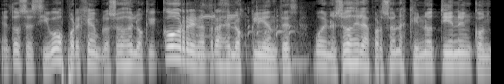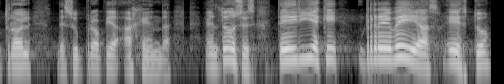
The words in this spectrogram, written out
Entonces, si vos, por ejemplo, sos de los que corren atrás de los clientes, bueno, sos de las personas que no tienen control de su propia agenda. Entonces, te diría que reveas esto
